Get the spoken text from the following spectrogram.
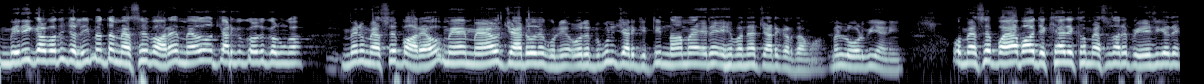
ਮੇਰੀ ਗੱਲਬਾਤ ਨਹੀਂ ਚੱਲੀ, ਮੈਂ ਤਾਂ ਮੈਸੇਜ ਪਾ ਰਿਹਾ, ਮੈਂ ਉਹ ਚੈਟ ਕਿਉਂ ਉਹਦੇ ਕਰੂੰਗਾ। ਮੈਨੂੰ ਮੈਸੇਜ ਪਾ ਰਿਹਾ ਉਹ, ਮੈਂ ਮੈਂ ਉਹ ਚੈਟ ਉਹਦੇ ਕੋਲ ਨਹੀਂ, ਉਹਦੇ ਬਿਲਕੁਲ ਨਹੀਂ ਚੈਟ ਕੀਤੀ, ਨਾ ਮੈਂ ਇਹਦੇ, ਇਹ ਬੰਦਿਆਂ ਚੈਟ ਕਰਦਾ ਵਾਂ, ਮੈਨੂੰ ਲੋੜ ਵੀ ਹੈ ਨਹੀਂ। ਉਹ ਮੈਸੇਜ ਪਾਇਆ, ਬਾਅਦ ਦੇਖਿਆ ਦੇਖੋ ਮੈਸੇਜ ਸਾਰੇ ਪਏ ਸੀਗੇ ਉਹਦੇ,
